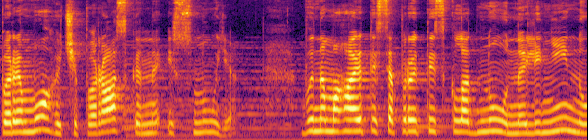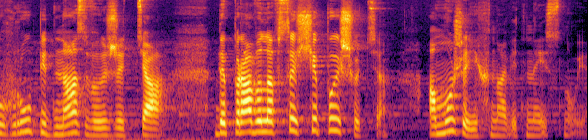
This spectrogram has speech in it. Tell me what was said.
перемоги чи поразки не існує. Ви намагаєтеся пройти складну, нелінійну гру під назвою життя, де правила все ще пишуться, а може їх навіть не існує.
